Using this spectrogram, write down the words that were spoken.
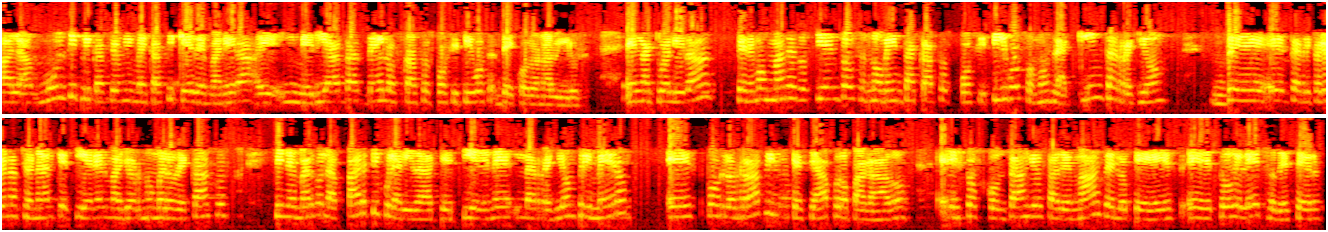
a la multiplicación y casi que de manera eh, inmediata de los casos positivos de coronavirus. En la actualidad tenemos más de 290 casos positivos, somos la quinta región del territorio nacional que tiene el mayor número de casos. Sin embargo, la particularidad que tiene la región primero es por lo rápido que se ha propagado estos contagios, además de lo que es eh, todo el hecho de ser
